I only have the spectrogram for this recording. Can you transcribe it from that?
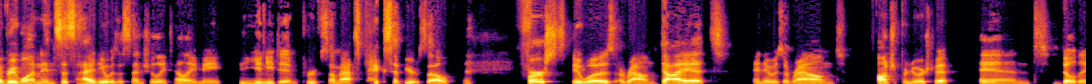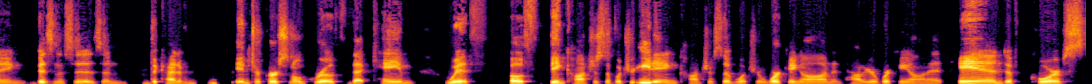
everyone in society was essentially telling me that you need to improve some aspects of yourself. First, it was around diet and it was around entrepreneurship and building businesses and the kind of interpersonal growth that came with both being conscious of what you're eating, conscious of what you're working on and how you're working on it. And of course,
